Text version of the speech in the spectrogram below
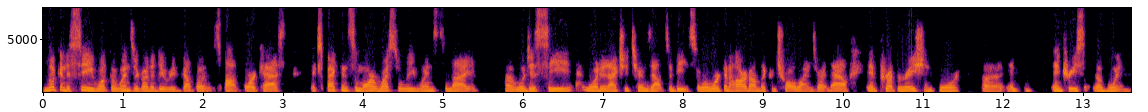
looking to see what the winds are going to do. We've got the spot forecast, expecting some more westerly winds tonight. Uh, we'll just see what it actually turns out to be. So we're working hard on the control lines right now in preparation for uh, in increase of wind.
